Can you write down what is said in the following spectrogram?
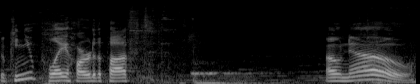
So can you play Heart of the Puffed? Oh no!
